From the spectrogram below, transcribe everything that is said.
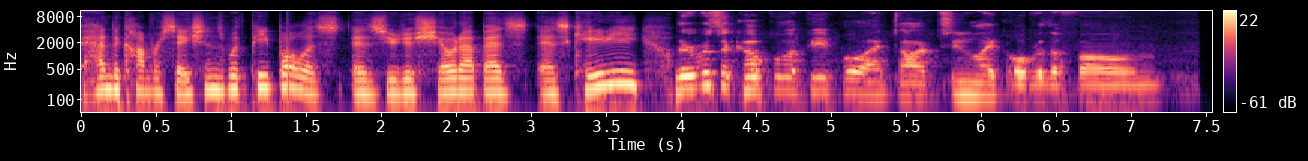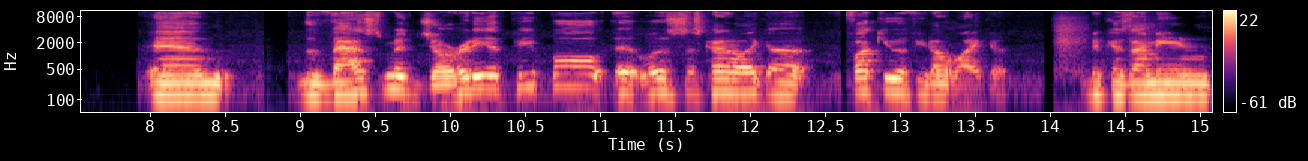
had the conversations with people as as you just showed up as as Katie? There was a couple of people I talked to like over the phone, and the vast majority of people, it was just kind of like a fuck you if you don't like it, because I mean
